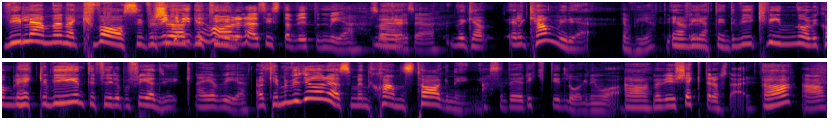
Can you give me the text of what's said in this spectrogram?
Vi lämnar den här kvasiförsöket till. Vi kan inte ha den här sista biten med. Så Nej, kan vi säga. Kan, eller kan vi det? Jag vet inte. Jag vet inte. Vi är kvinnor, vi kommer bli häcklade. Vi är inte Filip och Fredrik. Nej, jag vet. Okej, men vi gör det här som en chanstagning. Alltså det är riktigt låg nivå. Ja. Men vi ursäktar oss där. Ja. ja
